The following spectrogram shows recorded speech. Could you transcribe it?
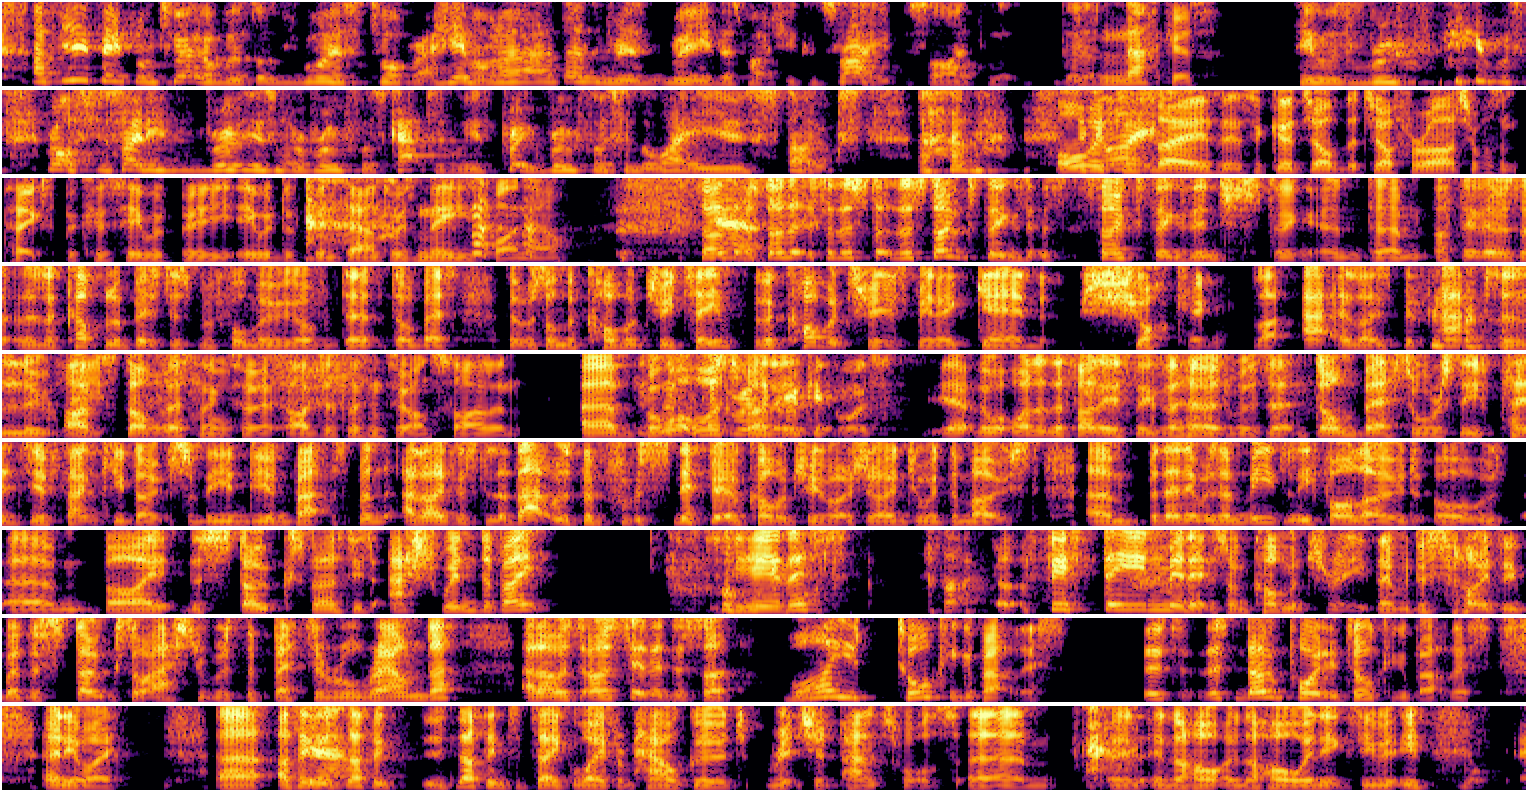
a few people on Twitter was wanted to talk about him. I mean, I I don't think really, really there's much you can say besides that, He was that knackered. He was ruth. He was Ross. You're saying he ru- isn't a ruthless captain. Well, he's pretty ruthless in the way he used Stokes. Um, All we guy- can say is it's a good job that Jofra Archer wasn't picked because he would be he would have been down to his knees by now. So, Yeah. so, the, so the, the Stokes thing, Stokes thing is interesting, and um, I think there was a, there's a couple of bits just before moving on from De- Dom Bess that was on the commentary team. The commentary has been again shocking, like, a- like it's been absolutely. I've stopped awful. listening to it. I just listened to it on silent. Um, but what was funny, cricket boys. yeah, one of the funniest things I heard was that Dom Bess will receive plenty of thank you notes from the Indian batsman, and I just that was the snippet of commentary which I enjoyed the most. Um, but then it was immediately followed, or it was um, by the Stokes versus Ashwin debate. Did you hear this? Uh, 15 minutes on commentary, they were deciding whether Stokes or Ashwin was the better all rounder. And I was I was sitting there just like, why are you talking about this? There's there's no point in talking about this. Anyway, uh, I think Yeah. there's nothing there's nothing to take away from how good Richard Pants was um, in, in the whole in the whole innings. He, he,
